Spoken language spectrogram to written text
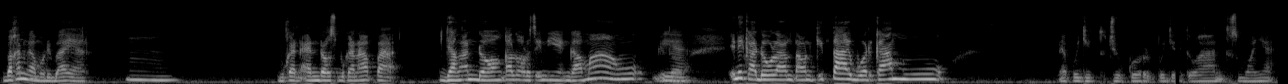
Bahkan nggak mau dibayar. Hmm, Bukan endorse, bukan apa. Jangan dong kalau harus ini nggak mau gitu. Iya. Ini kado ulang tahun kita buat kamu. Ya puji syukur, puji Tuhan, semuanya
